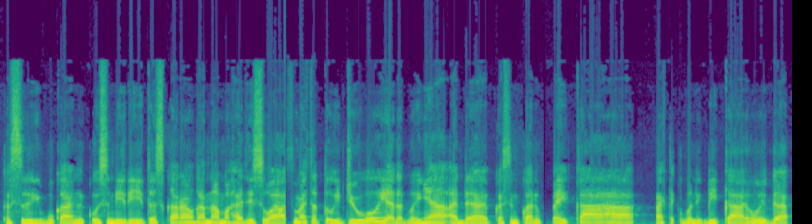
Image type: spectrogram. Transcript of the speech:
kesibukanku sendiri itu sekarang karena mahasiswa semester 7 ya tentunya ada kesibukan PK, praktik pendidikan, juga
